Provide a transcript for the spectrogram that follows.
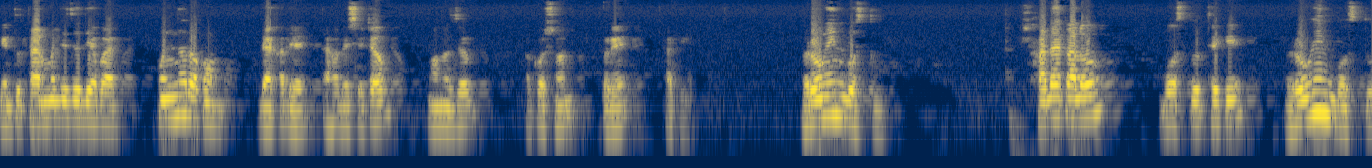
কিন্তু তার মধ্যে যদি আবার অন্যরকম দেখা দেয়, তাহলে সেটাও মনোযোগ আকর্ষণ করে থাকে। রঙিন বস্তু। সাদা কালো বস্তুর থেকে রঙিন বস্তু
